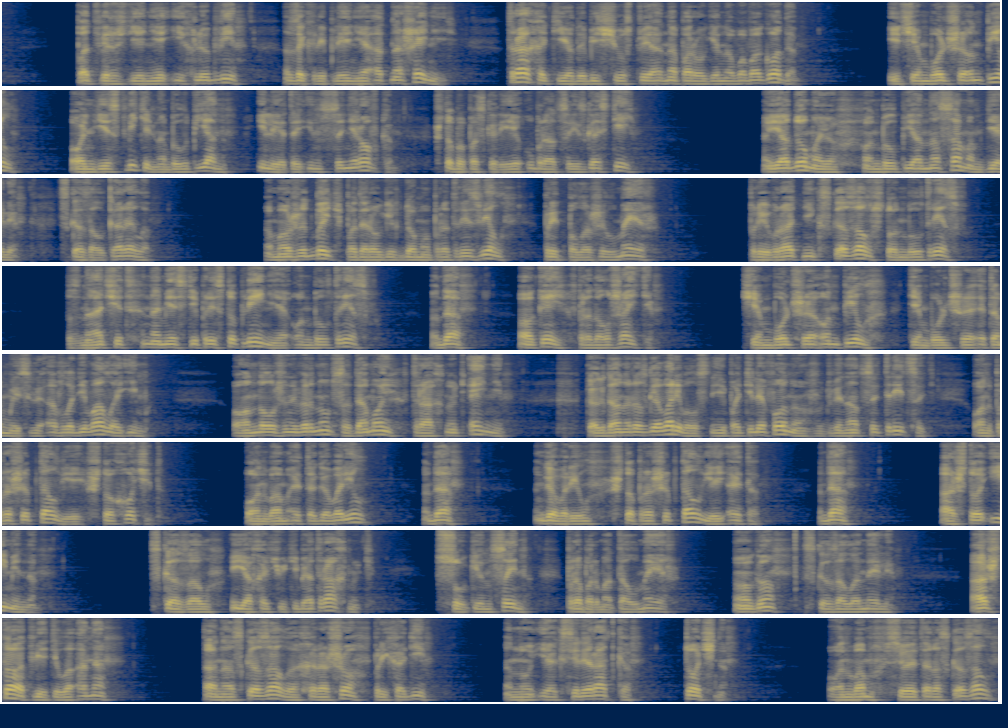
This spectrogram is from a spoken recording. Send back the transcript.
подтверждение их любви, закрепление отношений, трахать ее до бесчувствия на пороге Нового года. И чем больше он пил, он действительно был пьян, или это инсценировка, чтобы поскорее убраться из гостей. «Я думаю, он был пьян на самом деле», — сказал Карелла. «Может быть, по дороге к дому протрезвел», — предположил мэр. Привратник сказал, что он был трезв. Значит, на месте преступления он был трезв. Да. Окей, продолжайте. Чем больше он пил, тем больше эта мысль овладевала им. Он должен вернуться домой, трахнуть Энни. Когда он разговаривал с ней по телефону в 12.30, он прошептал ей, что хочет. «Он вам это говорил?» «Да». «Говорил, что прошептал ей это?» «Да». «А что именно?» Сказал, я хочу тебя трахнуть. Сукин сын, пробормотал мэр. Ого, сказала Нелли. А что ответила она? Она сказала, хорошо, приходи. Ну и акселератка. Точно. Он вам все это рассказал?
